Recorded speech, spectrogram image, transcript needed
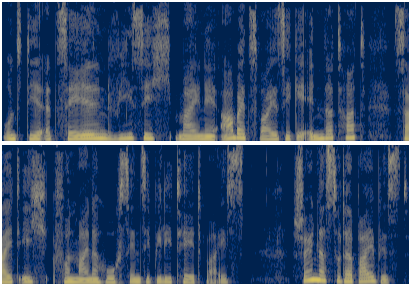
und dir erzählen, wie sich meine Arbeitsweise geändert hat, seit ich von meiner Hochsensibilität weiß. Schön, dass du dabei bist.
